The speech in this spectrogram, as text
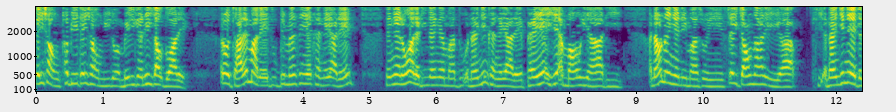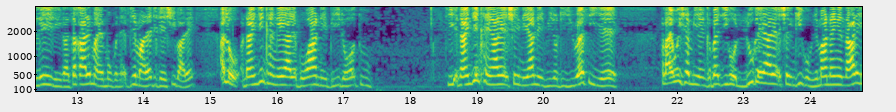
တိန့်ဆောင်ထွက်ပြေးတိန့်ဆောင်ပြီးတော့အမေရိကန်ထိရောက်သွားတယ်အဲ့တော့ဂျားထဲမှာလည်းသူပြင်ပန်းစင်းရဲခံခဲ့ရတယ်နိုင်ငံတော်ကလည်းဒီနိုင်ငံမှာသူအနိုင်ကျင့်ခံခဲ့ရတယ်ဘန်ရဲ့အရက်အမောင်းရာဒီအနောက်နိုင်ငံတွေမှာဆိုရင်စတိတ်ចောင်းသားတွေကဒီအနိုင်ကျင့်တဲ့ delay တွေကဇက်ကားထဲမှာလည်းမဟုတ်ဘဲနဲ့အပြင်မှာလည်းတကယ်ရှိပါတယ်အဲ့လိုအနိုင်ကျင့်ခံခဲ့ရတဲ့ဘဝကနေပြီးတော့သူဒီအနိုင်ကျင့်ခံရတဲ့အချိန်တွေကနေပြီးတော့ဒီ USC ရဲ့ flyweight champion ကပတ်ကြီးကိုလူခဲ့ရတဲ့အချိန်ထိကိုမြန်မာနိုင်ငံသားတွေ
